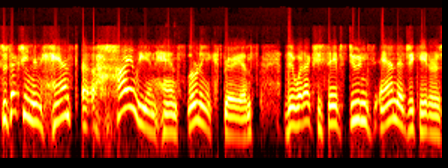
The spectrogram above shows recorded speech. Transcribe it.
So it's actually an enhanced, a highly enhanced learning experience that would actually save students and educators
